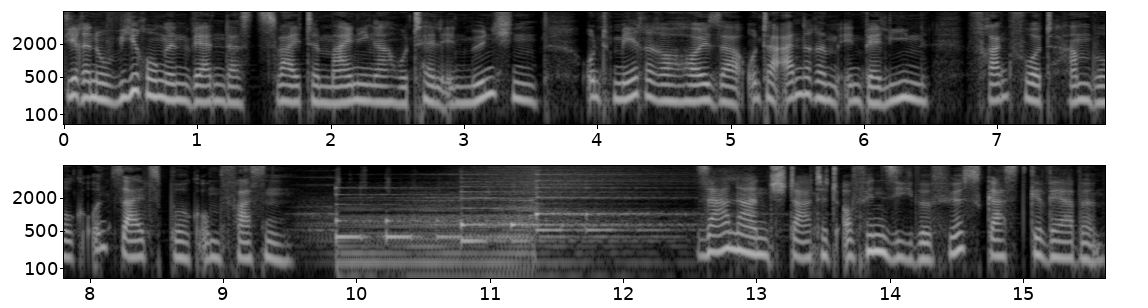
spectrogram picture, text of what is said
Die Renovierungen werden das zweite Meininger Hotel in München und mehrere Häuser unter anderem in Berlin, Frankfurt, Hamburg und Salzburg umfassen. Saarland startet Offensive fürs Gastgewerbe.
